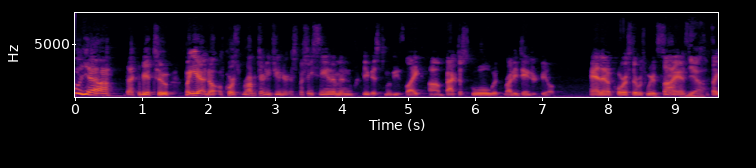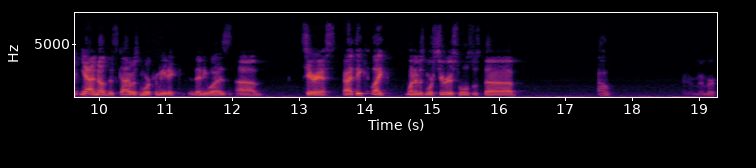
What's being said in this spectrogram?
Well, yeah, that could be it too. But yeah, no, of course, Robert Downey Jr., especially seeing him in previous movies like um, Back to School with Rodney Dangerfield, and then of course there was Weird Science. Yeah. it's like yeah, no, this guy was more comedic than he was um, serious. And I think like one of his more serious roles was the oh, trying to remember.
